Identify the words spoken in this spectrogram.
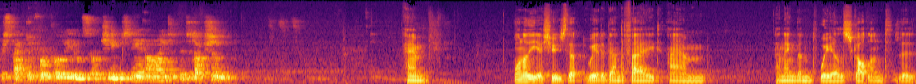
respective portfolios or change the amount of the deduction. Um, one of the issues that we had identified um, in England, Wales, Scotland, the,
